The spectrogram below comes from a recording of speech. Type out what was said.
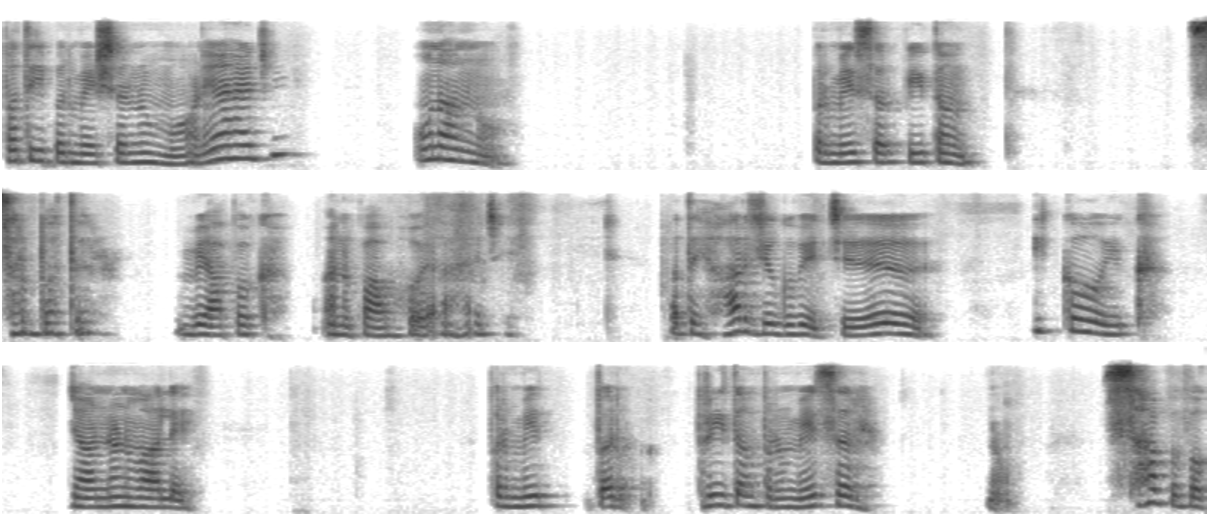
ਪਤੀ ਪਰਮੇਸ਼ਰ ਨੂੰ ਮਾਣਿਆ ਹੈ ਜੀ, ਉਹਨਾਂ ਨੂੰ ਪਰਮੇਸ਼ਰ ਪ੍ਰੀਤਮ ਸਰਬਤਰ ਵਿਆਪਕ ਅਨੁਭਵ ਹੋਇਆ ਹੈ ਜੀ। ਅਤੇ ਹਰ ਯੁੱਗ ਵਿੱਚ ਇੱਕੋ ਇੱਕ ਜਾਣਨ ਵਾਲੇ ਪਰਮੇ ਪਰ ਪ੍ਰੀਤਮ ਪਰਮੇਸ਼ਰ ਨੂੰ ਸਭ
